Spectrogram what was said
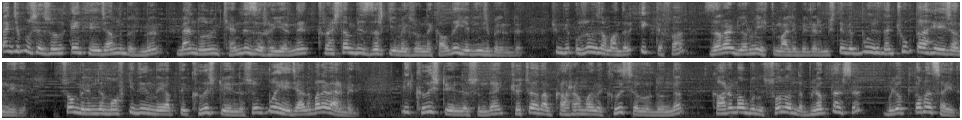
Bence bu sezonun en heyecanlı bölümü Mando'nun kendi zırhı yerine tıraştan bir zırh giymek zorunda kaldığı 7. bölümdü. Çünkü uzun zamandır ilk defa zarar görme ihtimali belirmişti ve bu yüzden çok daha heyecanlıydı. Son bölümde Moff Gideon'la yaptığı kılıç düellosu bu heyecanı bana vermedi. Bir kılıç düellosunda kötü adam kahramanı kılıç savurduğunda kahraman bunu son anda bloklarsa bloklamasaydı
